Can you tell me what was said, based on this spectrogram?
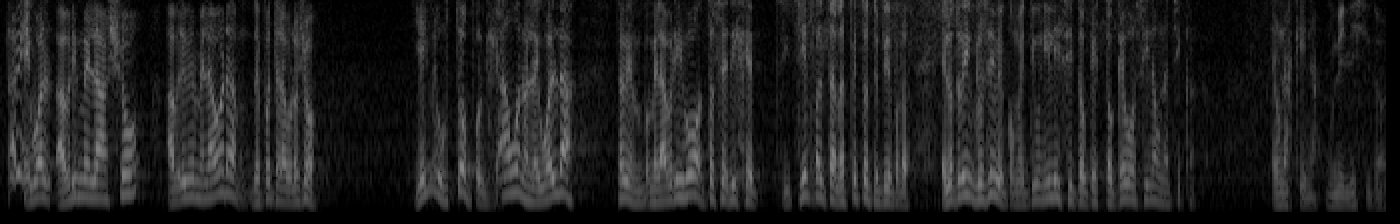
está bien, igual abrímela yo, abrímela ahora, después te la abro yo. Y ahí me gustó, porque, ah, bueno, la igualdad. Está bien, me la abrís vos. Entonces dije, si, si es falta de respeto, te pido perdón. El otro día inclusive cometí un ilícito que es toqué bocina a una chica en una esquina. Un ilícito. ¿eh?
